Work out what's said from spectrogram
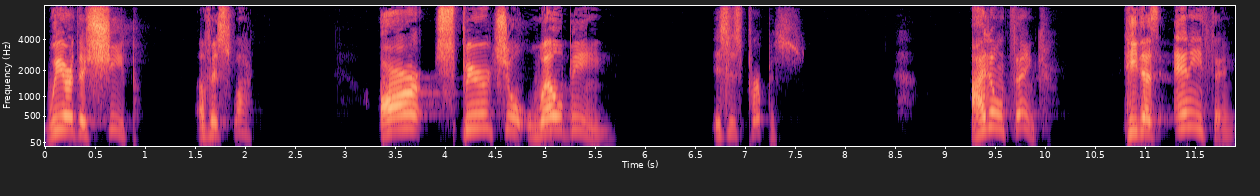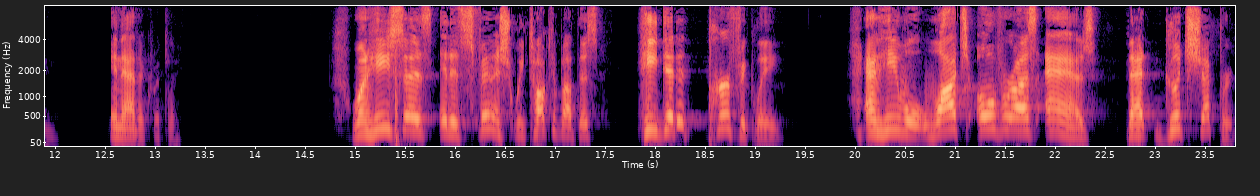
we are the sheep of his flock. Our spiritual well being is his purpose. I don't think he does anything inadequately. When he says it is finished, we talked about this, he did it perfectly, and he will watch over us as that good shepherd,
